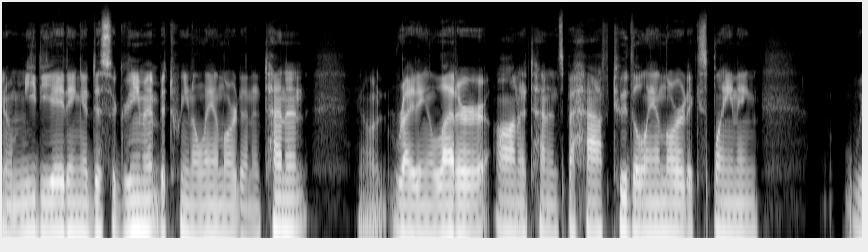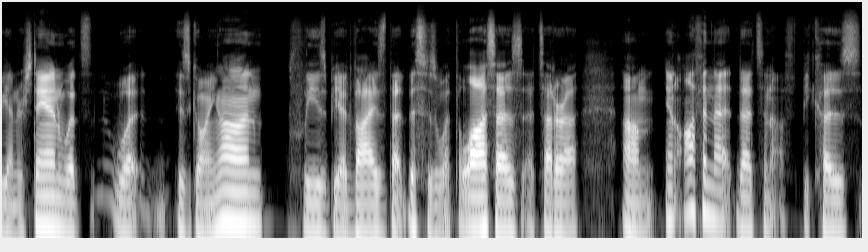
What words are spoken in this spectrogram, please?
you know, mediating a disagreement between a landlord and a tenant, you know, writing a letter on a tenant's behalf to the landlord explaining we understand what's what is going on. Please be advised that this is what the law says, etc. Um, and often that that's enough because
